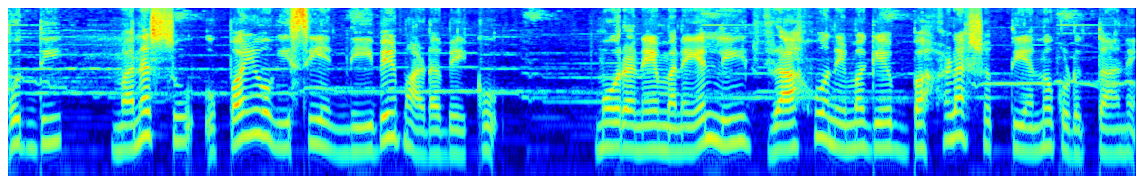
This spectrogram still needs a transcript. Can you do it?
ಬುದ್ಧಿ, ಮನಸ್ಸು ಉಪಯೋಗಿಸಿ ನೀವೇ ಮಾಡಬೇಕು. ಮೂರನೇ ಮನೆಯಲ್ಲಿ ರಾಹು ನಿಮಗೆ ಬಹಳ ಶಕ್ತಿಯನ್ನು ಕೊಡುತ್ತಾನೆ.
